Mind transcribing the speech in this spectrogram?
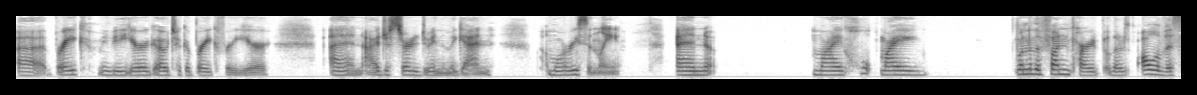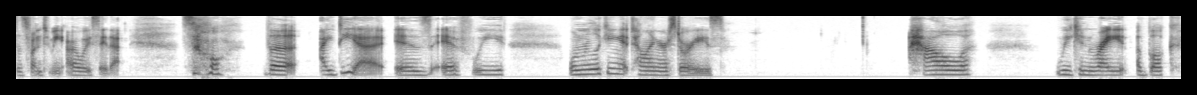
a break, maybe a year ago, took a break for a year, and I just started doing them again uh, more recently. And my whole my one of the fun part, there's all of this is fun to me. I always say that. So the idea is if we when we're looking at telling our stories, how we can write a book,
